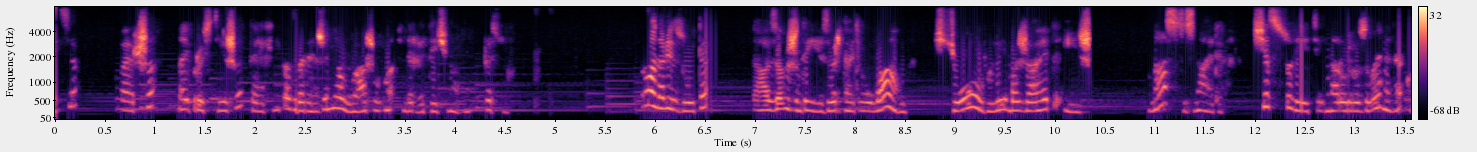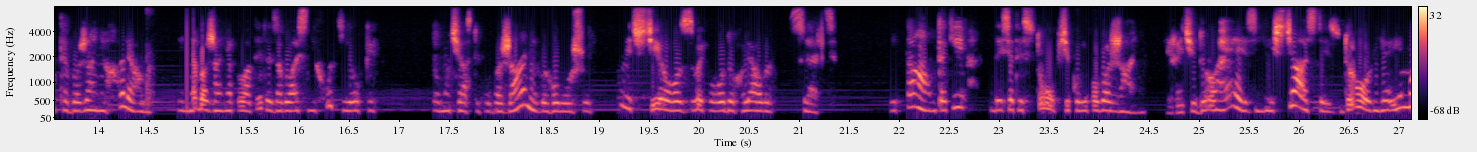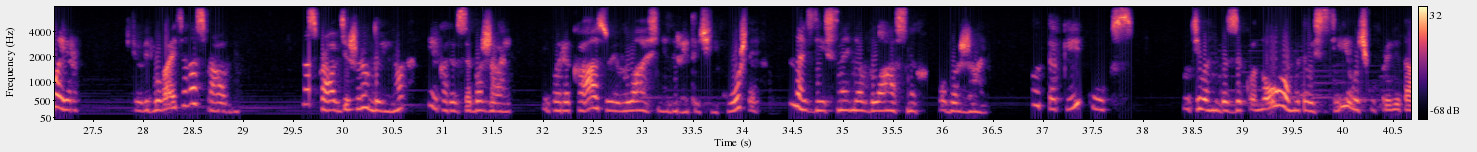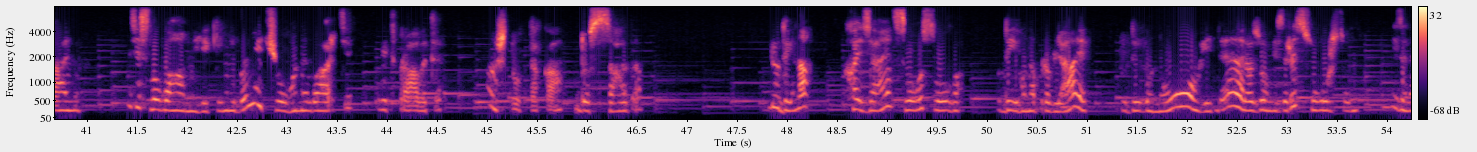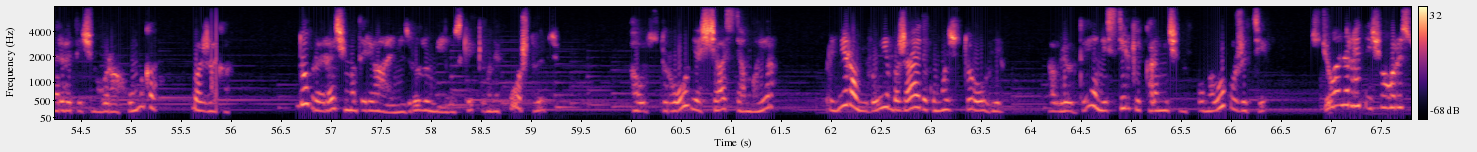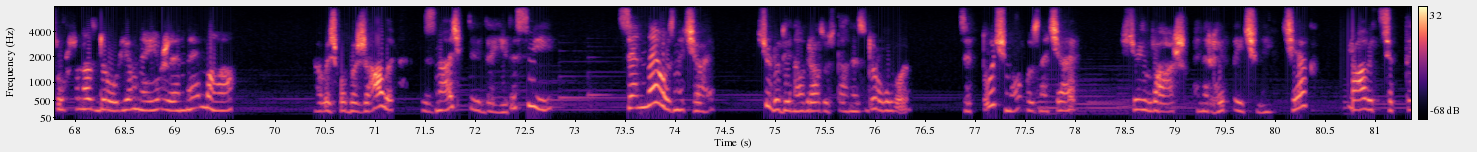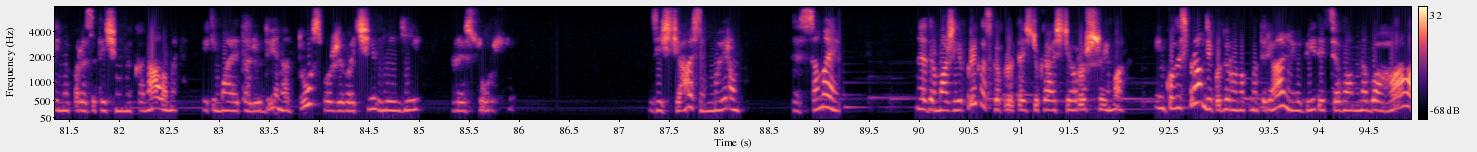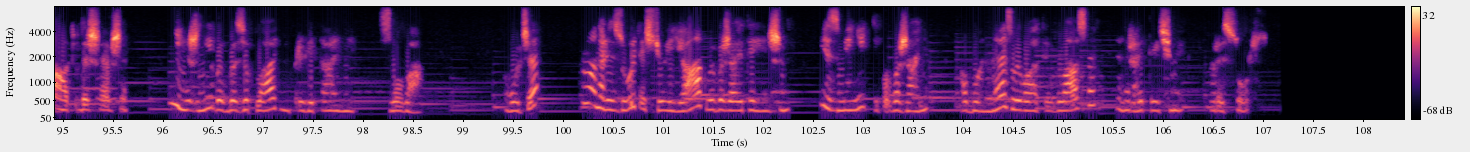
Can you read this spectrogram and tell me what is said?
Дивіться, перша найпростіша техніка збереження вашого енергетичного ресурсу. Проаналізуйте та завжди звертайте увагу, що ви бажаєте іншим. У нас, знаєте, ще з совєтів народ розвинене оте бажання халяви і небажання платити за власні хотілки. Тому часто побажання виголошують від щирого звиклого до халяви серця. І там такі десятистовпчикові побажання, і речі дорогезні, і щастя, і здоров'я, і мир, що відбувається насправді. Насправді ж людина, яка це все бажає, і переказує власні енергетичні кошти на здійснення власних побажань. От такий кукс. Хотіла ніби зекономити листівочку привітальну зі словами, які ніби нічого не варті відправити. Аж тут така досада. Людина хазяїн свого слова, куди його направляє, туди воно йде разом із ресурсом, із енергетичного рахунка бажака. Добре, речі матеріальні, зрозуміло, скільки вони коштують. А от здоров'я, щастя, мир. Приміром, ви бажаєте комусь здоров'я, а в людини стільки кармічних помилок у житті, що енергетичного ресурсу на здоров'я в неї вже нема. А ви ж побажали, значить, віддаєте свій. Це не означає, що людина одразу стане здоровою. Це точно означає, що і ваш енергетичний чек правиться тими паразитичними каналами, які має та людина до споживачів її ресурсу. Зі щастям, миром те саме. Не дарма ж є приказка про те, що краще грошима. Інколи справді подарунок матеріальний обійдеться вам набагато дешевше, ніж ніби безоплатні привітальні слова. Отже, проаналізуйте, що і як ви бажаєте іншим, і змініть ті побажання, або не зливати власний енергетичний ресурс.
